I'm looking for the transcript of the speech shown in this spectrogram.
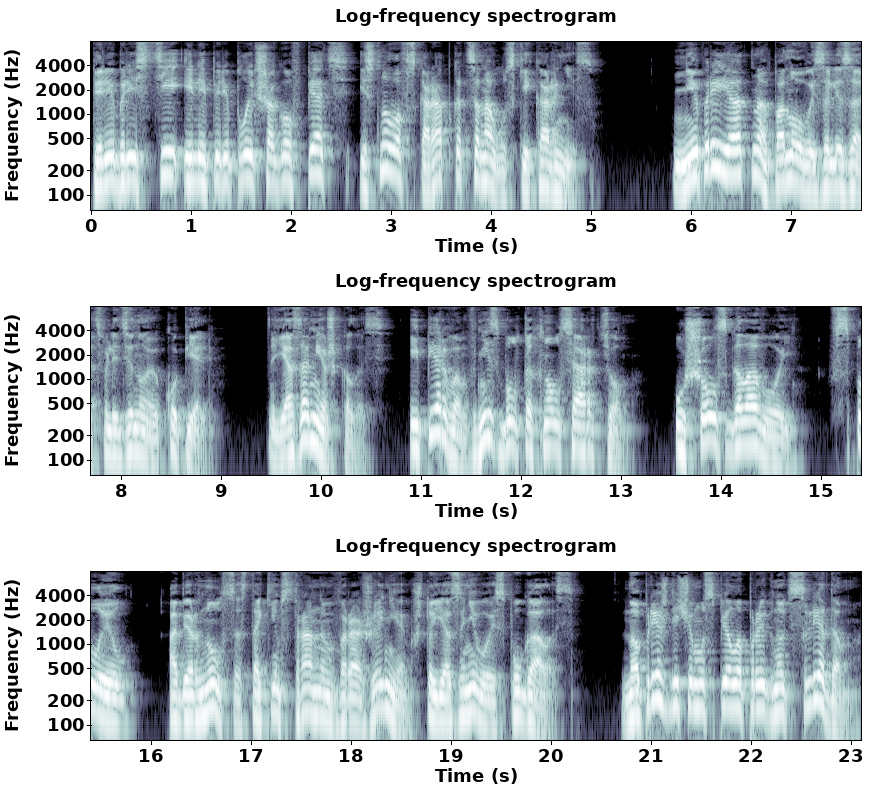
Перебрести или переплыть шагов пять и снова вскарабкаться на узкий карниз. Неприятно по новой залезать в ледяную купель. Я замешкалась, и первым вниз бултыхнулся Артем. Ушел с головой, всплыл, обернулся с таким странным выражением, что я за него испугалась. Но прежде чем успела прыгнуть следом,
